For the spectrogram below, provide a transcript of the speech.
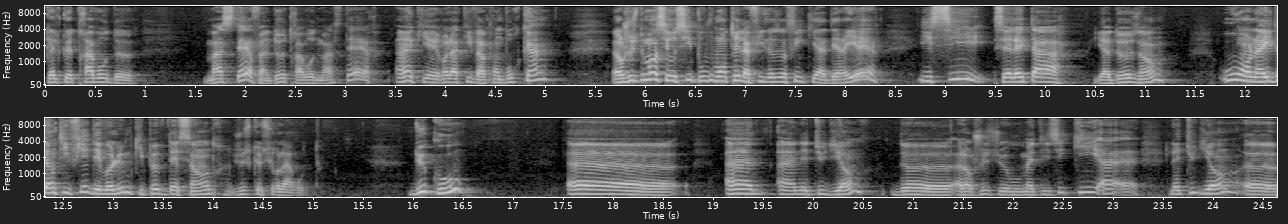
quelques travaux de master, enfin deux travaux de master. Un qui est relatif à Pont-Bourquin. Alors, justement, c'est aussi pour vous montrer la philosophie qu'il y a derrière. Ici, c'est l'état, il y a deux ans, où on a identifié des volumes qui peuvent descendre jusque sur la route. Du coup, euh, un étudiant alors juste je vais vous mettre ici, qui l'étudiant euh,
